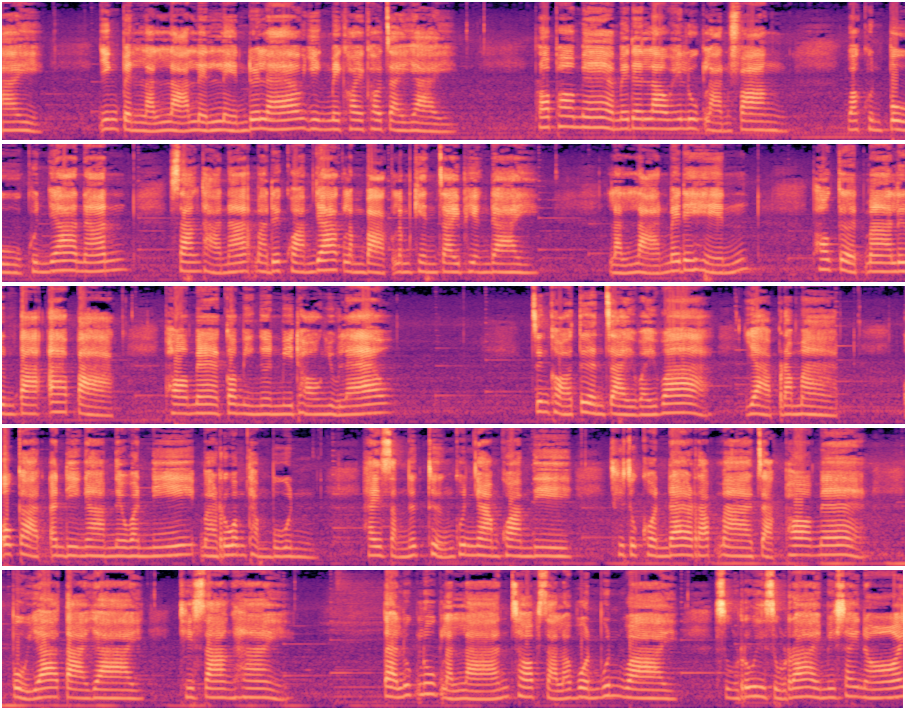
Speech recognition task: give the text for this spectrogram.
ยิ่งเป็นหลานหลานเหลนเหลนๆด้วยแล้ว ยิ่งไม่ค่อยเข้าใจใหญ่ เพราะพ่อแม่ไม่ได้เล่าให้ลูกหลานฟัง ว่าคุณปู่คุณย่านั้น สร้างฐานะมาด้วยความยากลำบากลำเค็ญใจเพียงใด หลานๆไม่ได้เห็น พอเกิดมาลืมตาอ้าปาก พ่อแม่ก็มีเงินมีทองอยู่แล้ว จึงขอเตือนใจไว้ว่า อย่าประมาท โอกาสอันดีงามในวันนี้มาร่วมทำบุญ ให้สำนึกถึงคุณงามความดี ที่ทุกคนได้รับมาจากพ่อแม่ ปู่ย่าตายาย ที่สร้างให้แต่ลูกๆหลานๆชอบสารวนวุ่นวาย สุรุ่ยสุร่ายมิใช่น้อย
